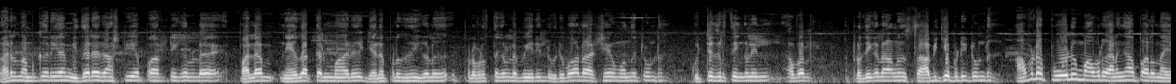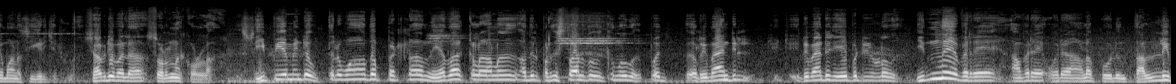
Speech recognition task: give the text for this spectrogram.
കാരണം നമുക്കറിയാം ഇതര രാഷ്ട്രീയ പാർട്ടികളുടെ പല നേതാക്കന്മാർ ജനപ്രതിനിധികൾ പ്രവർത്തകരുടെ പേരിൽ ഒരുപാട് ആക്ഷേപം വന്നിട്ടുണ്ട്. കുറ്റകൃത്യങ്ങളിൽ അവർ പ്രതികളാണെന്ന് സ്ഥാപിക്കപ്പെട്ടിട്ടുണ്ട്. അവിടെ പോലും അവർ അനങ്ങാപ്പാറ നയമാണ് സ്വീകരിച്ചിട്ടുള്ളത്. ശബരിമല സ്വർണക്കൊള്ള. സി പി എമ്മിന്റെ ഉത്തരവാദപ്പെട്ട നേതാക്കളാണ് അതിൽ പ്രതിസ്ഥാനത്ത് നിൽക്കുന്നത്. ഇപ്പോൾ റിമാൻഡിൽ റിമാൻഡ് ചെയ്യപ്പെട്ടിട്ടുള്ളത്. ഇന്നേ വരെ അവരെ ഒരാളെ പോലും തള്ളി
